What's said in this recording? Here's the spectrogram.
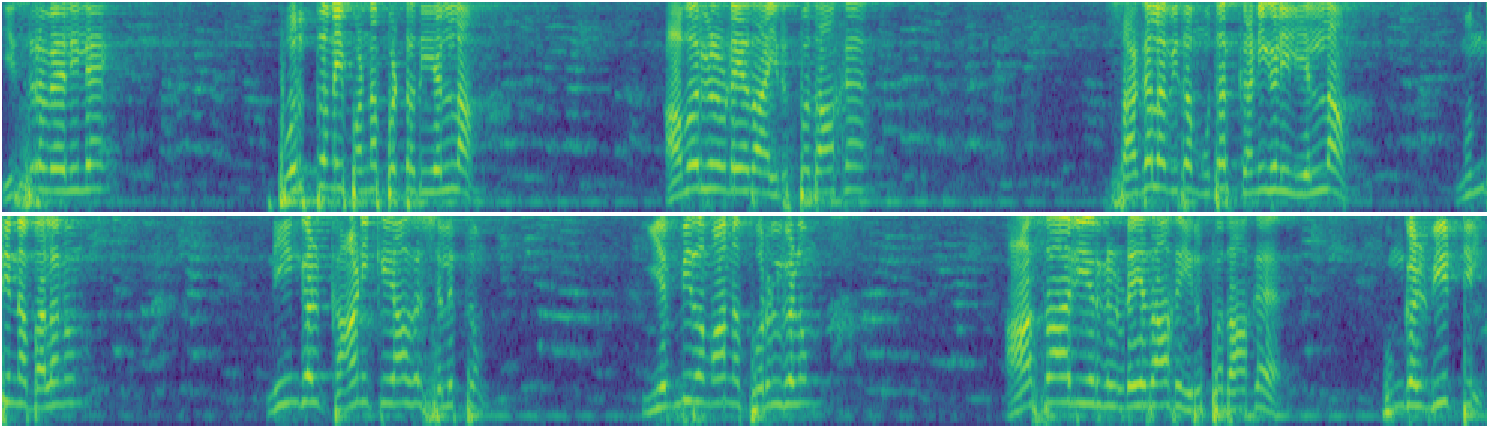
இஸ்ரவேலிலே பொருத்தனை பண்ணப்பட்டது எல்லாம் அவர்களுடையதா இருப்பதாக சகலவித முதற்கனிகளில் எல்லாம் முந்தின பலனும் நீங்கள் காணிக்கையாக செலுத்தும் எவ்விதமான பொருள்களும் ஆசாரியர்களுடையதாக இருப்பதாக உங்கள் வீட்டில்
